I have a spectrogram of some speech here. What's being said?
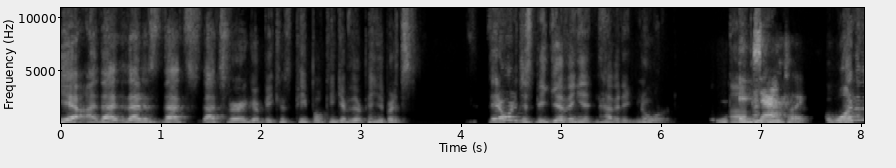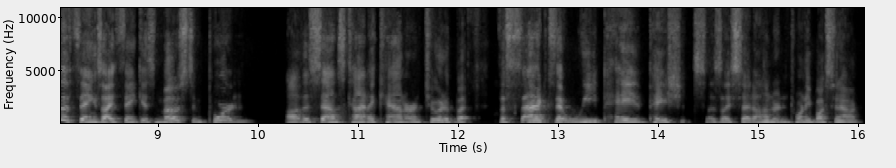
Yeah, that that is that's that's very good because people can give their opinion, but it's they don't want to just be giving it and have it ignored. Um, exactly. One of the things I think is most important, uh, this sounds kind of counterintuitive, but the fact that we pay patients, as I said, 120 bucks an hour,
